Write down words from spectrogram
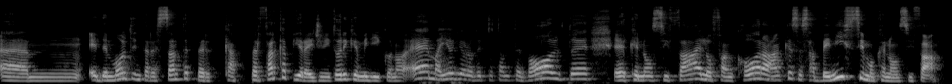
ehm, ed è molto interessante per, cap- per, far capire ai genitori che mi dicono eh ma io gliel'ho detto tante volte eh, che non si fa e lo fa ancora, anche se sa benissimo che non si fa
